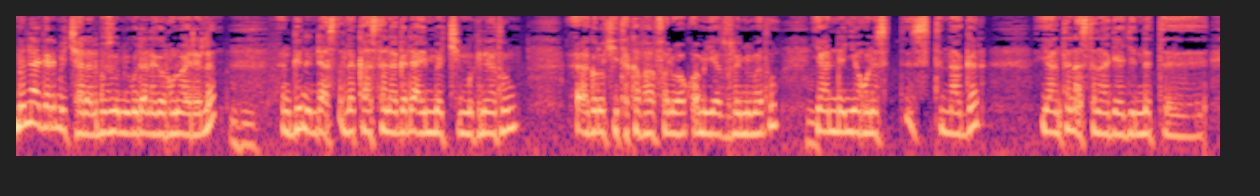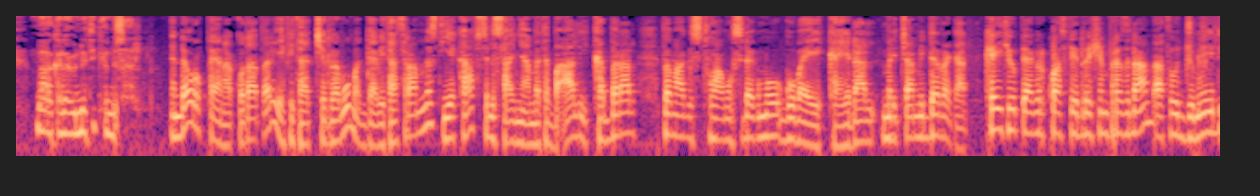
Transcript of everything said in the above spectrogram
መናገርም ይቻላል፣ ብዙ የሚጎዳ ነገር ሆኖ አይደለም። ግን እንዳስጥለካ አይመችም። ምክንያቱም አገሮች የተከፋፈሉ አቋም እያዙ ስለሚመጡ የአንደኛ ሆነ ስትናገር የአንተን አስተናጋጅነት ማዕከላዊነት ይቀንሳል። እንደ አውሮፓውያን አቆጣጠር የፊታችን ረቡዕ መጋቢት 15 የካፍ 60ኛ ዓመት በዓል ይከበራል። በማግስቱ ሐሙስ ደግሞ ጉባኤ ይካሄዳል፣ ምርጫም ይደረጋል። ከኢትዮጵያ እግር ኳስ ፌዴሬሽን ፕሬዝዳንት አቶ ጁኔዲ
